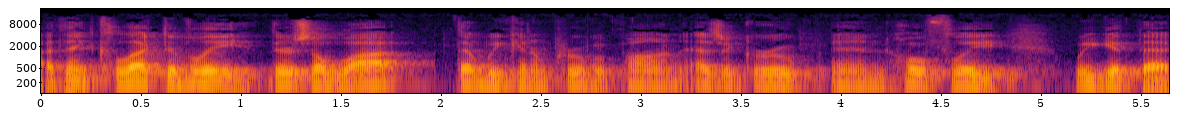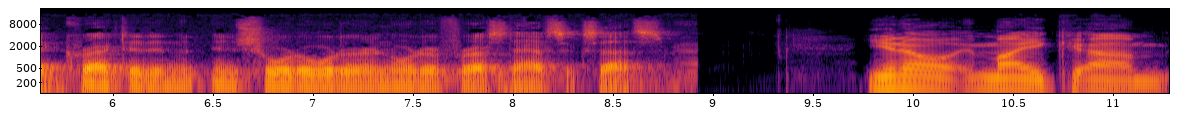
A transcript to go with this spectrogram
I think collectively, there's a lot that we can improve upon as a group, and hopefully, we get that corrected in, in short order in order for us to have success. You know, Mike, um,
